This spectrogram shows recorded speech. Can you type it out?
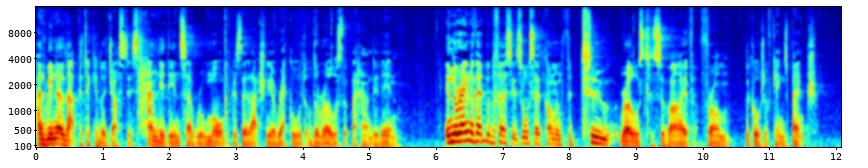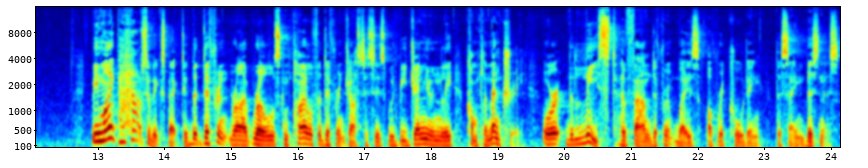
And we know that particular justice handed in several more because there's actually a record of the rolls that were handed in. In the reign of Edward I, it's also common for two rolls to survive from the Court of King's Bench. We might perhaps have expected that different rolls compiled for different justices would be genuinely complementary, or at the least have found different ways of recording the same business.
